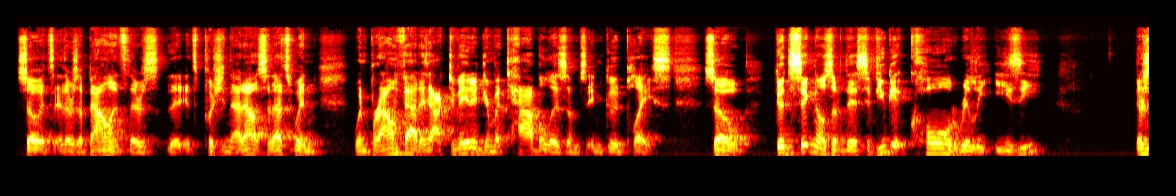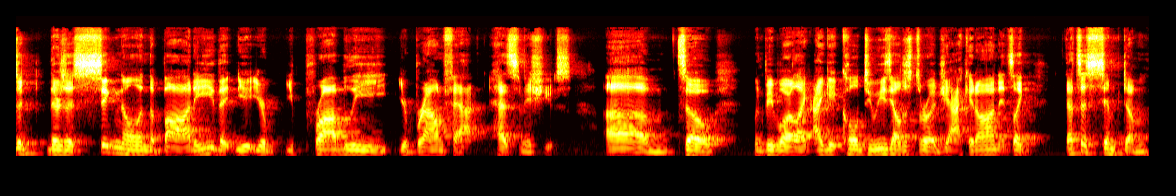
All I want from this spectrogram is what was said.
So it's there's a balance. There's it's pushing that out. So that's when when brown fat is activated, your metabolism's in good place. So good signals of this. If you get cold really easy, there's a there's a signal in the body that you, you're you probably your brown fat has some issues. Um, so when people are like, I get cold too easy, I'll just throw a jacket on. It's like that's a symptom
